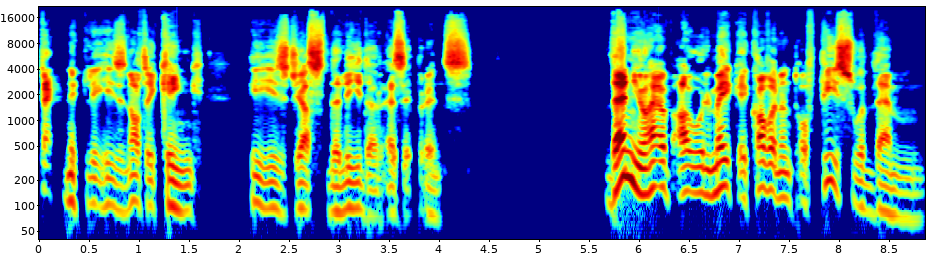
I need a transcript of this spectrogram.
Technically, he is not a king, he is just the leader as a prince. Then you have, I will make a covenant of peace with them.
